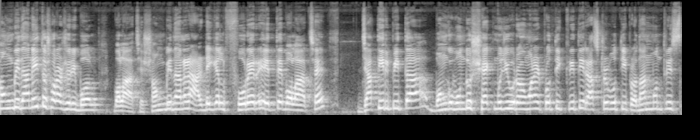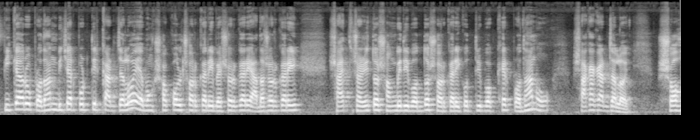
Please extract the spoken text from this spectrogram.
সংবিধানেই তো সরাসরি বল, বলা আছে। সংবিধানের আর্টিকেল ফোরের এতে বলা আছে জাতির পিতা বঙ্গবন্ধু শেখ মুজিবুর রহমানের প্রতিকৃতি রাষ্ট্রপতি, প্রধানমন্ত্রী, স্পিকার ও প্রধান বিচারপতির কার্যালয় এবং সকল সরকারি, বেসরকারি, আধা সরকারি, স্বায়ত্তশাসিত, সংবিধিবদ্ধ সরকারি কর্তৃপক্ষের প্রধান ও শাখা কার্যালয় সহ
